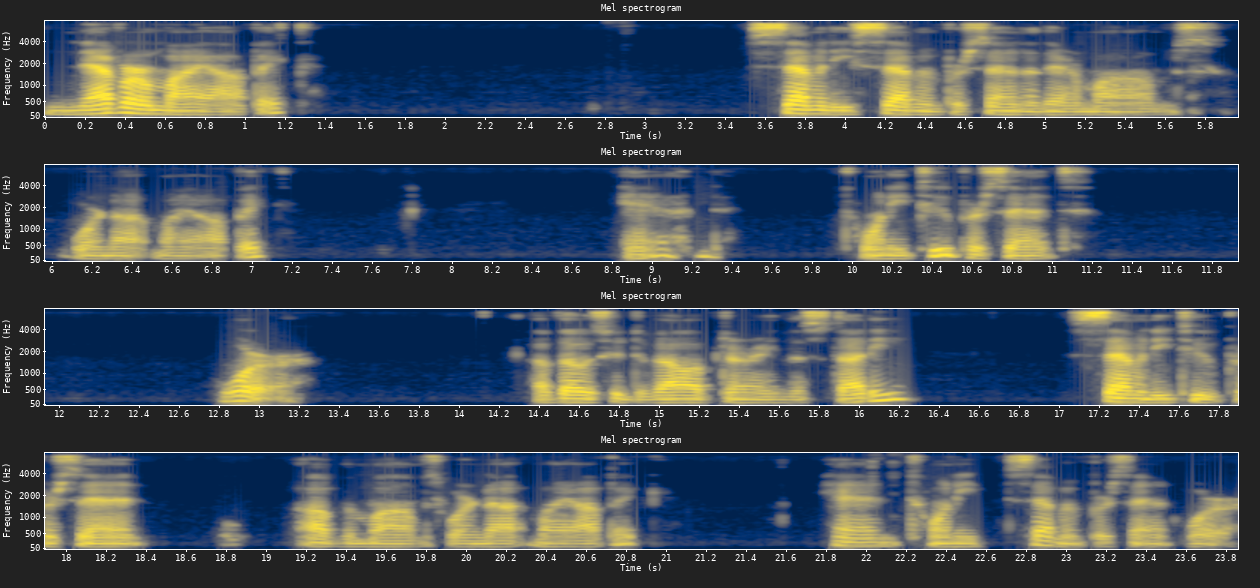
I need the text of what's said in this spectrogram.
never myopic, 77% of their moms were not myopic, and 22% were. Of those who developed during the study, 72% of the moms were not myopic and 27% were.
